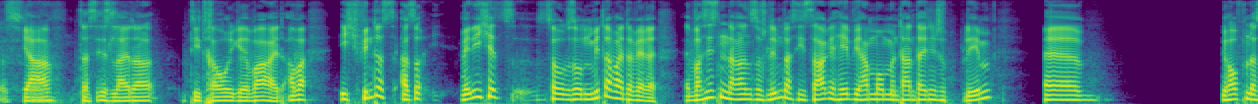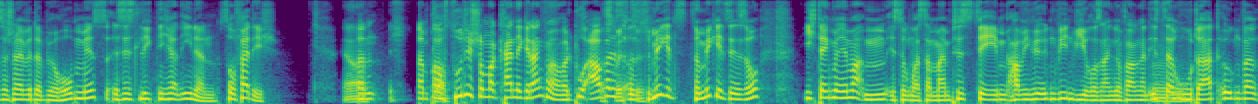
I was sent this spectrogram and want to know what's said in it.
das, ja, äh, das ist leider die traurige Wahrheit. Aber ich finde das, also wenn ich jetzt so, so ein Mitarbeiter wäre, was ist denn daran so schlimm, dass ich sage, hey, wir haben momentan ein technisches Problem, äh, wir hoffen, dass es schnell wieder behoben ist, es ist, liegt nicht an Ihnen. So, fertig. Ja, dann, dann, brauchst du dir schon mal keine Gedanken machen, weil du arbeitest, also für mich geht es ja so, ich denke mir immer, hm, ist irgendwas an meinem System, habe ich mir irgendwie ein Virus angefangen, ist mhm. der Router, hat irgendwas,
